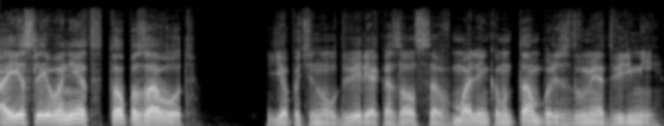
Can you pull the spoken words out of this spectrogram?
А если его нет, то позовут». Я потянул дверь и оказался в маленьком тамбуре с двумя дверьми.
